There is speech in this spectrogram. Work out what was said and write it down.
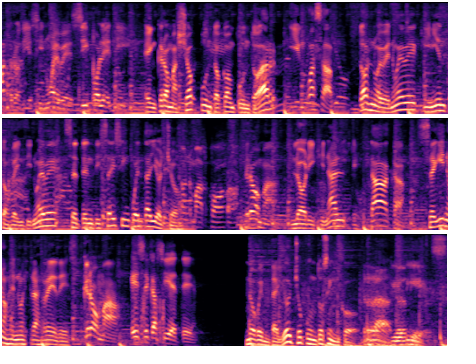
419 Cipoletti. En cromashop.com.ar y en WhatsApp 299-529-7658. Croma, lo original está acá. Seguinos en nuestras redes. Croma, SK7. 98.5 Radio 10.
